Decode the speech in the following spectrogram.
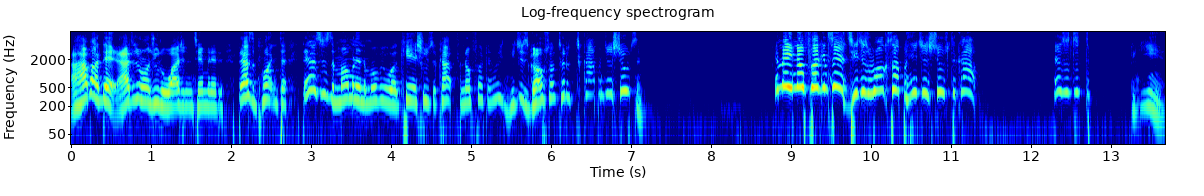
Uh, how about that? I just want you to watch it and tell me that. There's a point in time. There's just a moment in the movie where a kid shoots a cop for no fucking reason. He just goes up to the cop and just shoots him. It made no fucking sense. He just walks up and he just shoots the cop. Again,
